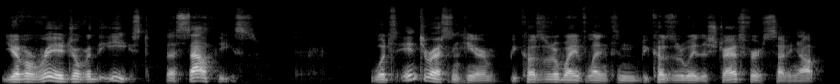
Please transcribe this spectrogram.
You have a ridge over the east, the southeast. What's interesting here, because of the wavelength and because of the way the stratosphere is setting up,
